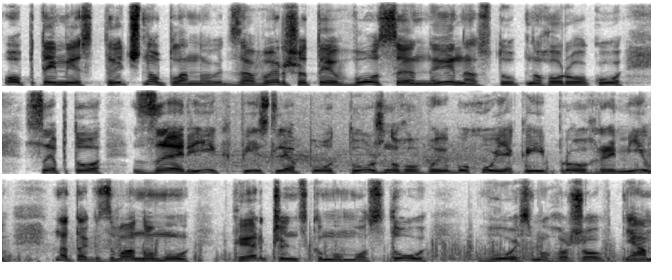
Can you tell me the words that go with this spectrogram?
оптимістично планують завершити восени наступного року, себто за рік після потужного вибуху, який прогремів на так званому Керченському мосту 8 жовтня.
